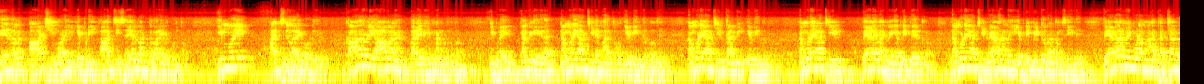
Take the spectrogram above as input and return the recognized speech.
தேர்தல் ஆட்சி முறை எப்படி ஆட்சி செயல்பாட்டு வரைவு கொடுத்தோம். இம்முறை அச்சு வரைவோடு காணொளி ஆவண வரைவையும் நான் கொடுக்க போறோம். இப்போ தம்பி கேட்கிற நம்முடைய ஆட்சியில மருத்துவம் எப்படி இருக்க போகுது? நம்முடைய ஆட்சியில் கல்வி எப்படி இருக்க போகுது? நம்முடைய ஆட்சியில் வேலை வாய்ப்பை எப்படி பெருக்கிறோம்? நம்முடைய ஆட்சியில் வேளாண்மை எப்படி மீட்டுருவாக்கம் செய்து வேளாண்மை மூலமாக தற்சார்பு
